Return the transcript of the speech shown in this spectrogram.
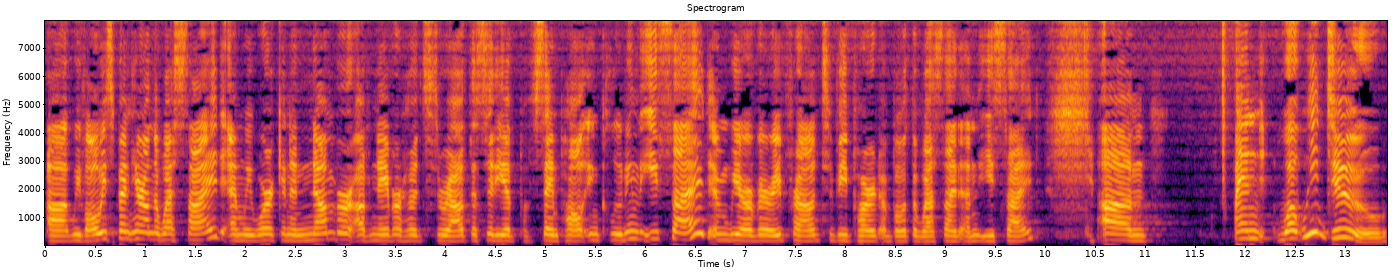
uh, we've always been here on the west side and we work in a number of neighborhoods throughout the city of St. Paul, including the east side. And we are very proud to be part of both the west side and the east side. Um, and what we do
